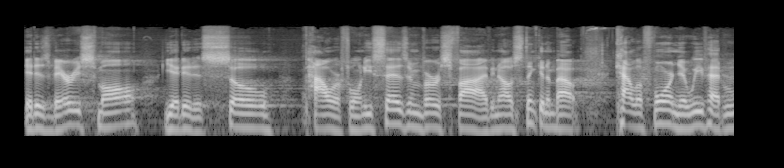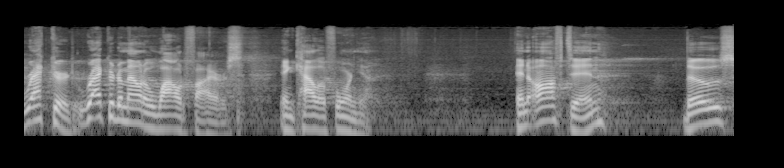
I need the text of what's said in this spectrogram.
It is very small, yet it is so powerful. And he says in verse 5, you know, I was thinking about California. We've had record, record amount of wildfires in California. And often, those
